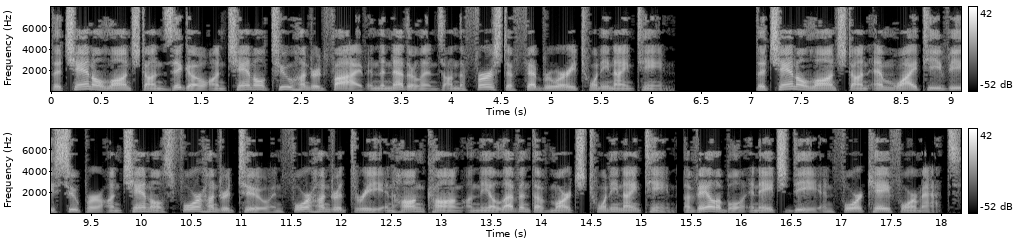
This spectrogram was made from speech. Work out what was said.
The channel launched on Ziggo on Channel 205 in the Netherlands on 1 February 2019. The channel launched on MYTV Super on channels 402 and 403 in Hong Kong on the 11th of March 2019, available in HD and 4K formats.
